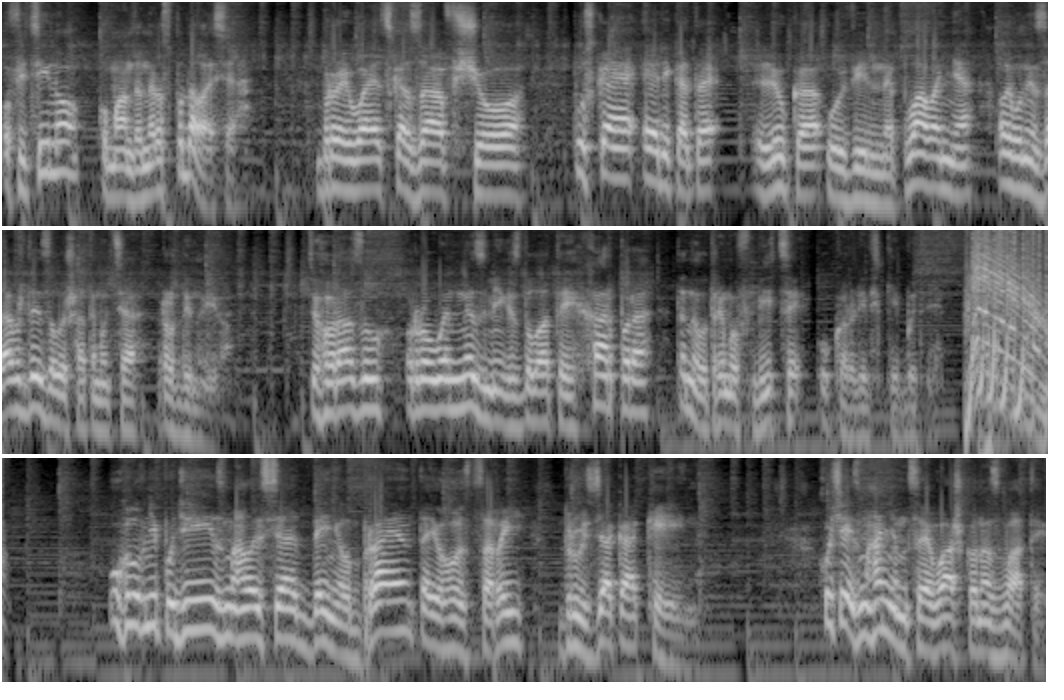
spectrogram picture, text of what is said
Офіційно команда не розпадалася. Брой Уайт сказав, що пускає Еріка та Люка у вільне плавання, але вони завжди залишатимуться родиною. Цього разу Роуен не зміг здолати Харпера та не отримав місце у королівській битві. У головній події змагалися Деніел Брайан та його старий друзяка Кейн. Хоча й змаганням це важко назвати.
